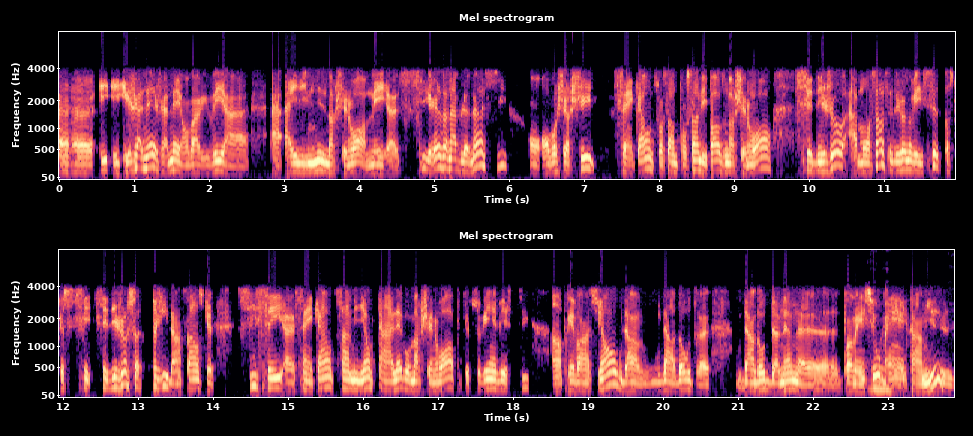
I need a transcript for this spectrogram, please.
euh, et, et, jamais, jamais, on va arriver à, à, à éliminer le marché noir. Mais euh, si raisonnablement, si on, on va chercher 50, 60% des parts du marché noir, c'est déjà, à mon sens, c'est déjà une réussite parce que c'est déjà ça de prix dans le sens que si c'est 50, 100 millions que tu enlèves au marché noir puis que tu réinvestis en prévention ou dans ou dans d'autres dans d'autres domaines euh, provinciaux, ben tant mieux.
